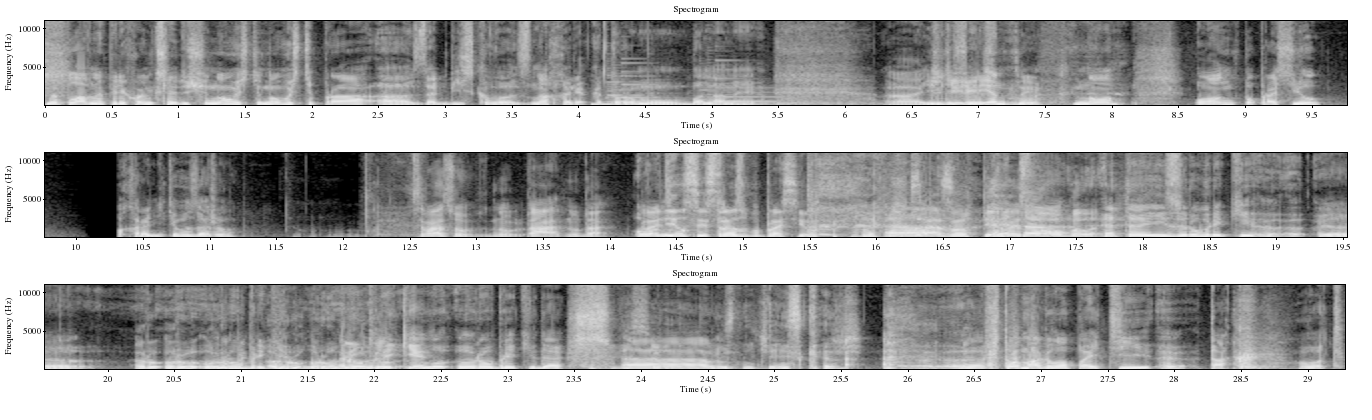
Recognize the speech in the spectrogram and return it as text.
Мы плавно переходим к следующей новости. Новости про а, зомбийского знахаря, которому бананы а, индифферентны, но он попросил похоронить его заживо. Сразу? Ну, а, ну да. Он- Родился и сразу попросил. а, Сразу. Первое слово было. Это из рубрики... э, э, Ру- ру- Рубрики. ру- рубрики. Рубрики. Ру- ру- Рубрики, да. Ничего не скажешь. э, Что могло пойти э, так? Вот.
